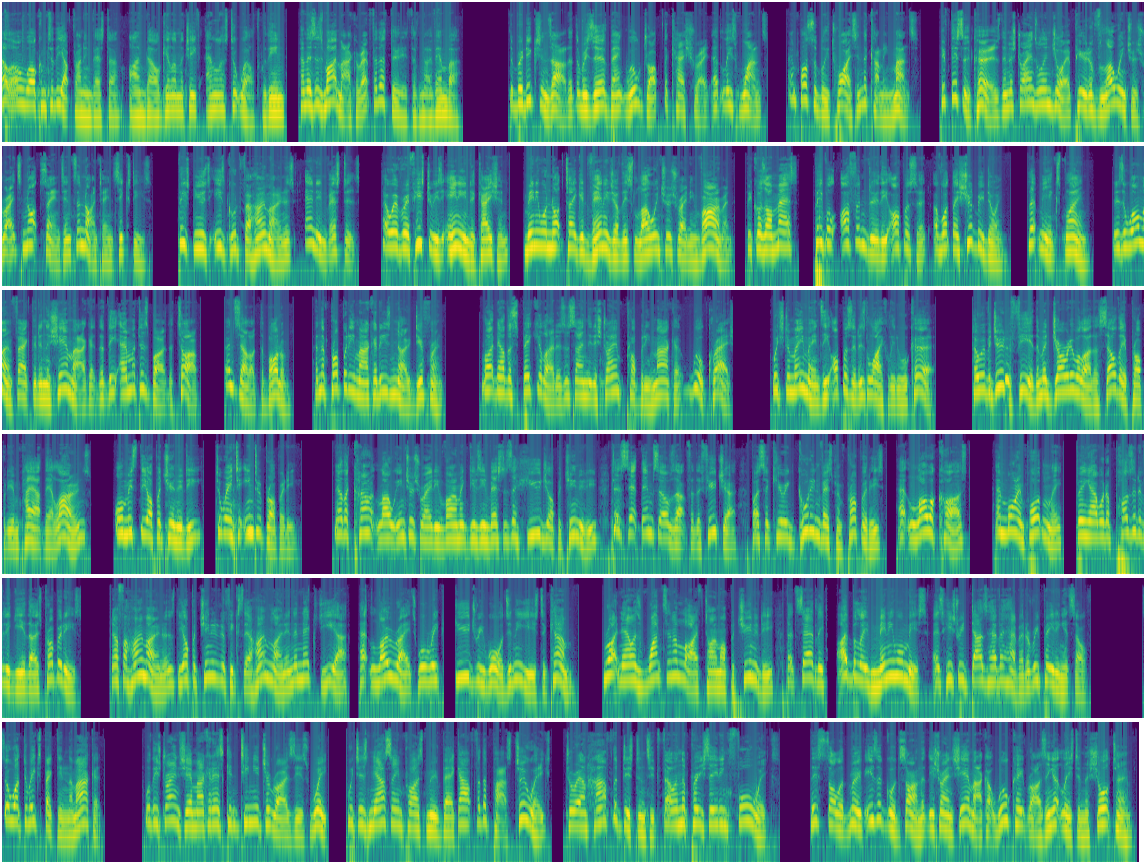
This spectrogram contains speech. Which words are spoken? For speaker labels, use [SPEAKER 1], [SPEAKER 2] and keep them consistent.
[SPEAKER 1] Hello and welcome to the Upfront Investor. I'm Dale Gillham, the Chief Analyst at Wealth Within, and this is my market wrap for the 30th of November. The predictions are that the Reserve Bank will drop the cash rate at least once and possibly twice in the coming months. If this occurs, then Australians will enjoy a period of low interest rates not seen since the 1960s. This news is good for homeowners and investors. However, if history is any indication, many will not take advantage of this low interest rate environment because en masse People often do the opposite of what they should be doing. Let me explain. It is a well-known fact that in the share market that the amateurs buy at the top and sell at the bottom, and the property market is no different. Right now the speculators are saying the Australian property market will crash, which to me means the opposite is likely to occur. However, due to fear, the majority will either sell their property and pay out their loans or miss the opportunity to enter into property. Now, the current low interest rate environment gives investors a huge opportunity to set themselves up for the future by securing good investment properties at lower cost and, more importantly, being able to positively gear those properties. Now, for homeowners, the opportunity to fix their home loan in the next year at low rates will reap huge rewards in the years to come. Right now is once in a lifetime opportunity that sadly I believe many will miss as history does have a habit of repeating itself. So, what do we expect in the market? Well, the Australian share market has continued to rise this week, which has now seen price move back up for the past two weeks to around half the distance it fell in the preceding four weeks. This solid move is a good sign that the Australian share market will keep rising at least in the short term.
